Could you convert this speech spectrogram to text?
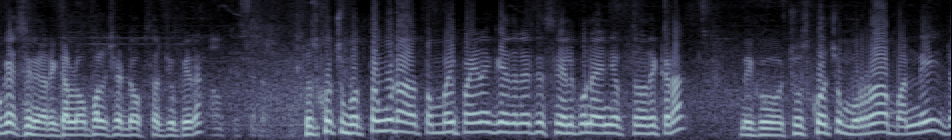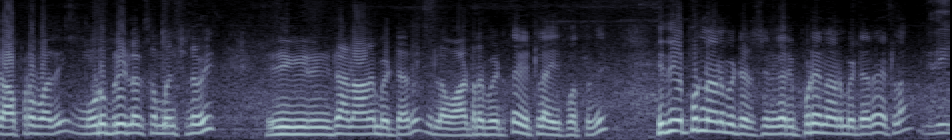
Okay sir గారు ఇక్కడ లోపల షెడ్ ఒకసారి చూపిరా? చూసుకోవచ్చు మొత్తం కూడా తొంభై పైన గేదెలు అయితే సేల్కున్నాయని చెప్తున్నారు ఇక్కడ. మీకు చూసుకోవచ్చు ముర్రా బన్నీ జాఫరాబాది మూడు బ్రీడ్లకు సంబంధించినవి. ఇది ఇలా నానబెట్టారు ఇలా వాటర్ పెడితే ఇట్లా అయిపోతుంది. ఇది ఎప్పుడు నానబెట్టారు శ్రీని గారు? ఇప్పుడే నానబెట్టారా ఎట్లా ఇది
